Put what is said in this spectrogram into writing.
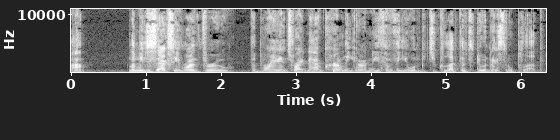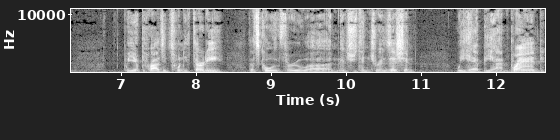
Um, let me just actually run through the brands right now currently underneath of the E1B2 Collective to do a nice little plug. We have Project 2030 that's going through uh, an interesting transition. We have Beyond Brand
